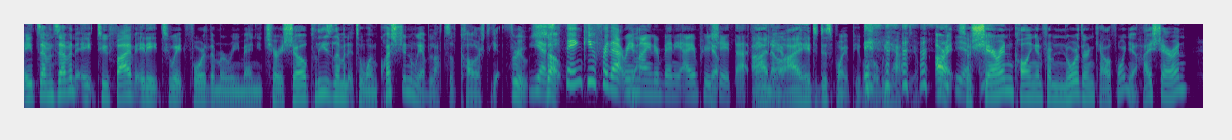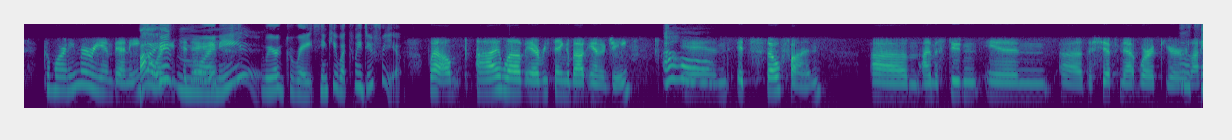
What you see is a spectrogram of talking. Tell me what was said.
877-825-8828 for the Marie Manuchehri Show. Please limit it to one question. We have lots of callers to get through. Yes. So, thank you for that reminder, Benny. I appreciate that. I know. you. I hate to disappoint people, but we have to. All right. Yeah. So Sharon calling in from Northern California. Hi, Sharon. Good morning, Marie and Benny. Hi. How are you Good today? morning. We're great. Thank you. What can we do for you? Well, I love everything about energy, Oh. and it's so fun. Um, I'm a student in uh, the Shift Network, your Oh, last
